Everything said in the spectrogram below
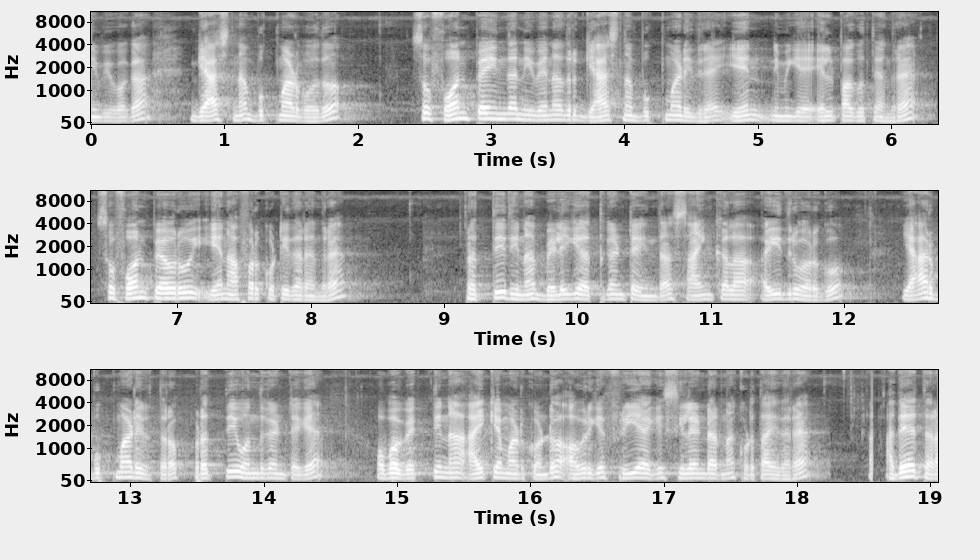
ನೀವು ಇವಾಗ ಗ್ಯಾಸ್ನ ಬುಕ್ ಮಾಡ್ಬೋದು. ಸೊ ಫೋನ್ಪೇಯಿಂದ ನೀವೇನಾದರೂ ಗ್ಯಾಸ್ನ ಬುಕ್ ಮಾಡಿದರೆ ಏನು ನಿಮಗೆ ಎಲ್ಪ್ ಆಗುತ್ತೆ ಅಂದರೆ ಸೊ ಫೋನ್ಪೇ ಅವರು ಏನು ಆಫರ್ ಕೊಟ್ಟಿದ್ದಾರೆ ಅಂದರೆ, ಪ್ರತಿದಿನ ಬೆಳಿಗ್ಗೆ ಹತ್ತು ಗಂಟೆಯಿಂದ ಸಾಯಂಕಾಲ ಐದರವರೆಗೂ ಯಾರು ಬುಕ್ ಮಾಡಿರ್ತಾರೋ ಪ್ರತಿ ಒಂದು ಗಂಟೆಗೆ ಒಬ್ಬ ವ್ಯಕ್ತಿನ ಆಯ್ಕೆ ಮಾಡಿಕೊಂಡು ಅವರಿಗೆ ಫ್ರೀಯಾಗಿ ಸಿಲಿಂಡರ್ನ ಕೊಡ್ತಾ ಇದ್ದಾರೆ. ಅದೇ ಥರ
